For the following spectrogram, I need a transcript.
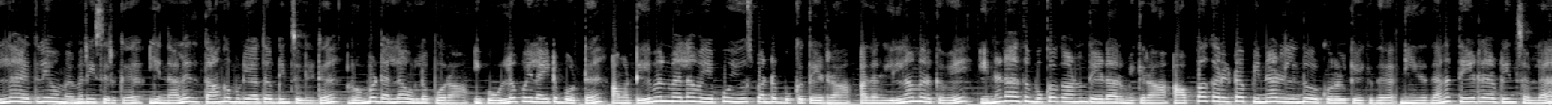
எல்லா இடத்துலயும் மெமரிஸ் இருக்கு. என்னால இது தாங்க முடியாது அப்படின்னு சொல்லிட்டு ரொம்ப டல்லா உள்ள போறான் இப்போ உள்ள போய் லைட் போட்டு அவன் டேபிள் மேல அவன் எப்போ யூஸ் பண்ற புக்கை தேடுறான். அது அங்க இல்லாம இருக்கவே என்னடா அது புக்கை காணும் தேட ஆரம்பிக்கிறான் அப்பா கரெக்டா பின்னாடில இருந்து ஒரு குரல் கேக்குது. நீ இதை தானே தேடுற? அப்படின்னு சொல்ல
